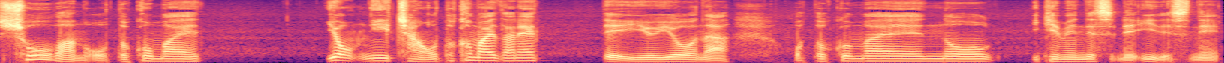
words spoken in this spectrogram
昭和の男前、よ、兄ちゃん男前だねっていうような男前のイケメンですね。いいですね。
